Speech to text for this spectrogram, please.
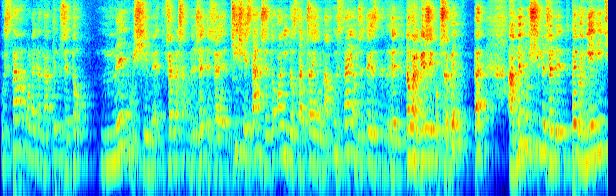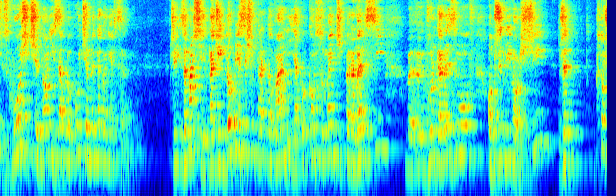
ustawa polega na tym, że to my musimy, przepraszam, że, że dziś jest tak, że to oni dostarczają nam, uznają, że to jest e, towar pierwszej potrzeby, tak? A my musimy, żeby tego nie mieć, zgłosić się do nich, zablokujcie, my tego nie chcemy. Czyli zobaczcie, na dzień dobry jesteśmy traktowani jako konsumenci perwersji, e, wulgaryzmów, obrzydliwości, że ktoś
